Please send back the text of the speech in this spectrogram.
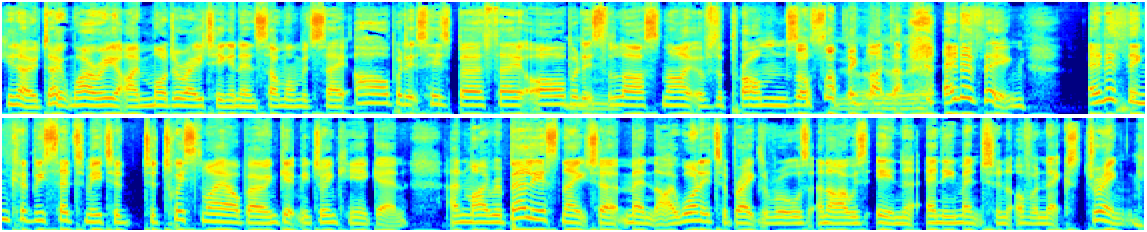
you know, don't worry, I'm moderating. And then someone would say, oh, but it's his birthday. Oh, but it's mm. the last night of the proms or something Yeah, like yeah, that. yeah. Anything. Anything could be said to me to, to twist my elbow and get me drinking again. And my rebellious nature meant that I wanted to break the rules and I was in at any mention of a next drink.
